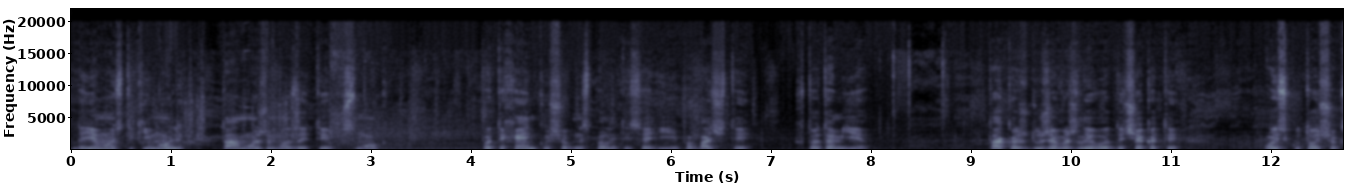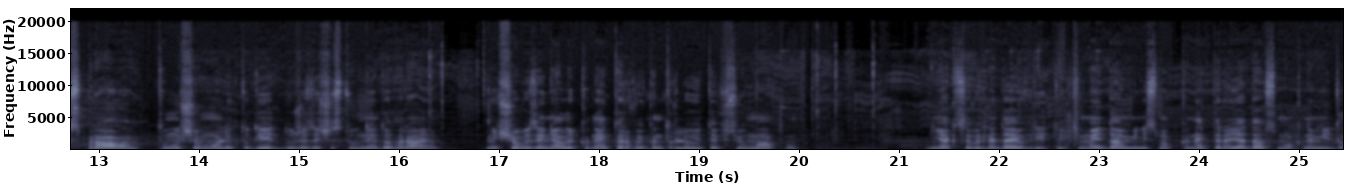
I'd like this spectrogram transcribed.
Даємо ось такий молік та можемо зайти в смок потихеньку, щоб не спалитися і побачити, хто там є. Також дуже важливо дочекати ось куточок справа, тому що молік туди дуже зачасту не догорає. Якщо ви зайняли коннектор, ви контролюєте всю мапу. Як це виглядає в грі? Тут тімейт дав мені смок коннектор, а я дав смок на мідл.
